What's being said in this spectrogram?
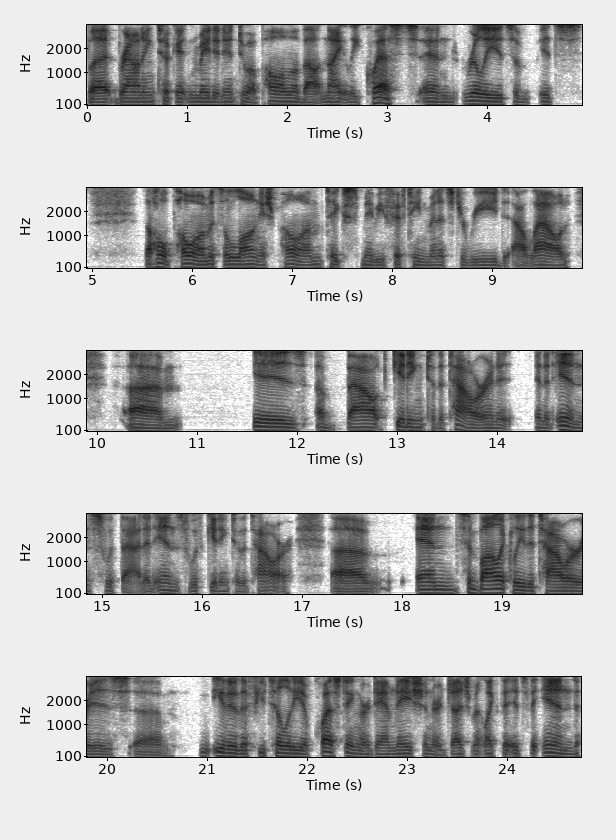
But browning took it and made it into a poem about knightly quests and really it's a it's the whole poem it's a longish poem takes maybe 15 minutes to read out loud um, is about getting to the tower, and it and it ends with that. It ends with getting to the tower, uh, and symbolically, the tower is. Uh, either the futility of questing or damnation or judgment like the, it's the end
